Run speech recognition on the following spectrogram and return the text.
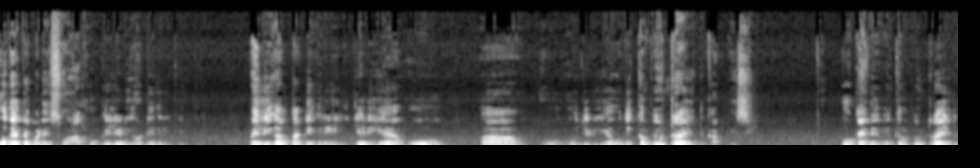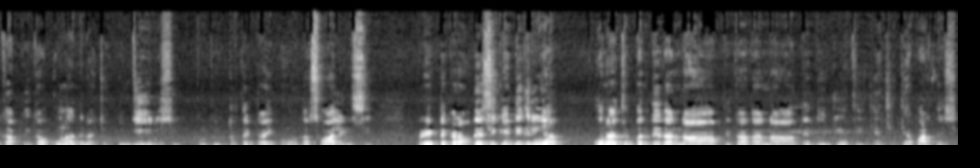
ਉਹਦੇ ਤੇ ਬੜੇ ਸਵਾਲ ਹੋ ਗਏ ਜਿਹੜੀ ਉਹ ਡਿਗਰੀ ਕੀਤੀ। ਪਹਿਲੀ ਗੱਲ ਤਾਂ ਡਿਗਰੀ ਜਿਹੜੀ ਹੈ ਉਹ ਉਹ ਉਹ ਜਿਹੜੀ ਹੈ ਉਹਦੀ ਕੰਪਿਊਟਰਾਈਜ਼ਡ ਕਾਪੀ ਸੀ। ਉਹ ਕਹਿੰਦੇ ਵੀ ਕੰਪਿਊਟਰਾਈਜ਼ਡ ਕਾਪੀ ਤਾਂ ਉਹਨਾਂ ਦਿਨਾਂ 'ਚ ਹੁੰਦੀ ਹੀ ਨਹੀਂ ਸੀ। ਕੰਪਿਊਟਰ ਤੇ ਟਾਈਪ ਹੋਣ ਦਾ ਸਵਾਲ ਹੀ ਨਹੀਂ ਸੀ। ਪ੍ਰਿੰਟ ਕਰਾਉਂਦੇ ਸੀ ਕਿ ਡਿਗਰੀਆਂ ਉਹਨਾਂ 'ਚ ਬੰਦੇ ਦਾ ਨਾਂ, ਪਿਤਾ ਦਾ ਨਾਂ ਤੇ ਦੂਜੀਆਂ ਤੀਜੀਆਂ ਚੀਜ਼ਾਂ ਭਰਦੇ ਸੀ।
